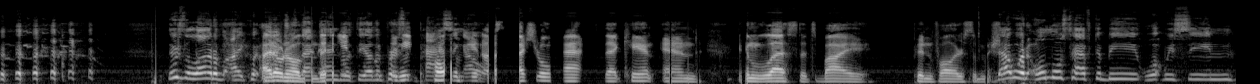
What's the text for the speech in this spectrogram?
There's a lot of I Quit I matches don't know. that They end need- with the other they person need to passing out. A special match that can't end unless it's by pinfall or submission. That would almost have to be what we've seen,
